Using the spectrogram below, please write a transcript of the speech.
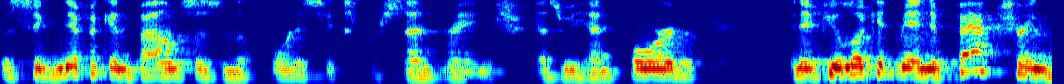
with significant bounces in the four to 6% range as we head forward. And if you look at manufacturing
